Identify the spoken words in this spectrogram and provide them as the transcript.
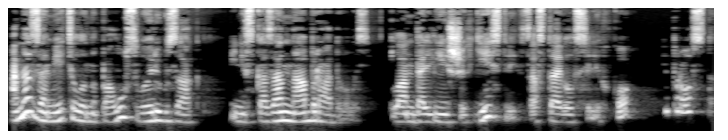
она заметила на полу свой рюкзак и несказанно обрадовалась. План дальнейших действий составился легко и просто.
